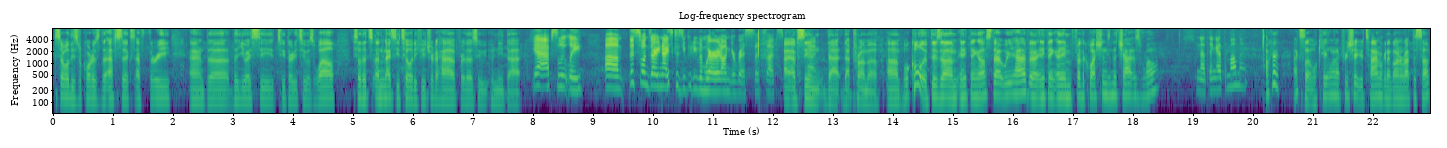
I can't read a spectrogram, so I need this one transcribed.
several of these recorders, the F6, F3, and the, the UAC 232 as well. So that's a nice utility feature to have for those who, who need that. Yeah, absolutely. Um, this one's very nice because you could even wear it on your wrist. That's, that's I, have seen that that promo. Um, well, cool. If there's um, anything else that we have, uh, anything, any further questions in the chat as well? Nothing at the moment. Okay, excellent. Well, Caitlin, I appreciate your time. We're going to go and wrap this up.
